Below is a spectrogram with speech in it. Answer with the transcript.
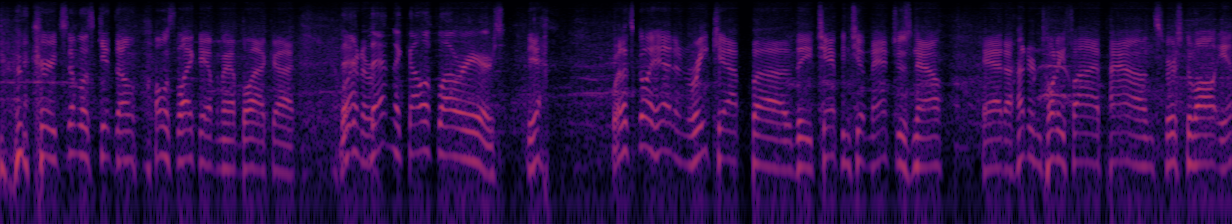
of courage. Some of those kids almost like having that black eye. That, gonna... that and the cauliflower ears. Yeah. Well, let's go ahead and recap uh, the championship matches now at 125 pounds. First of all, in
